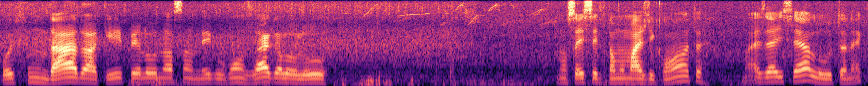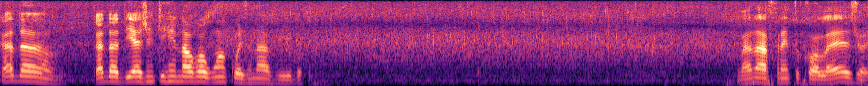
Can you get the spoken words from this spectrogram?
Foi fundado aqui pelo nosso amigo Gonzaga Lolo. Não sei se ele toma mais de conta, mas é isso é a luta, né? Cada, cada dia a gente renova alguma coisa na vida. Lá na frente do colégio, ó,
